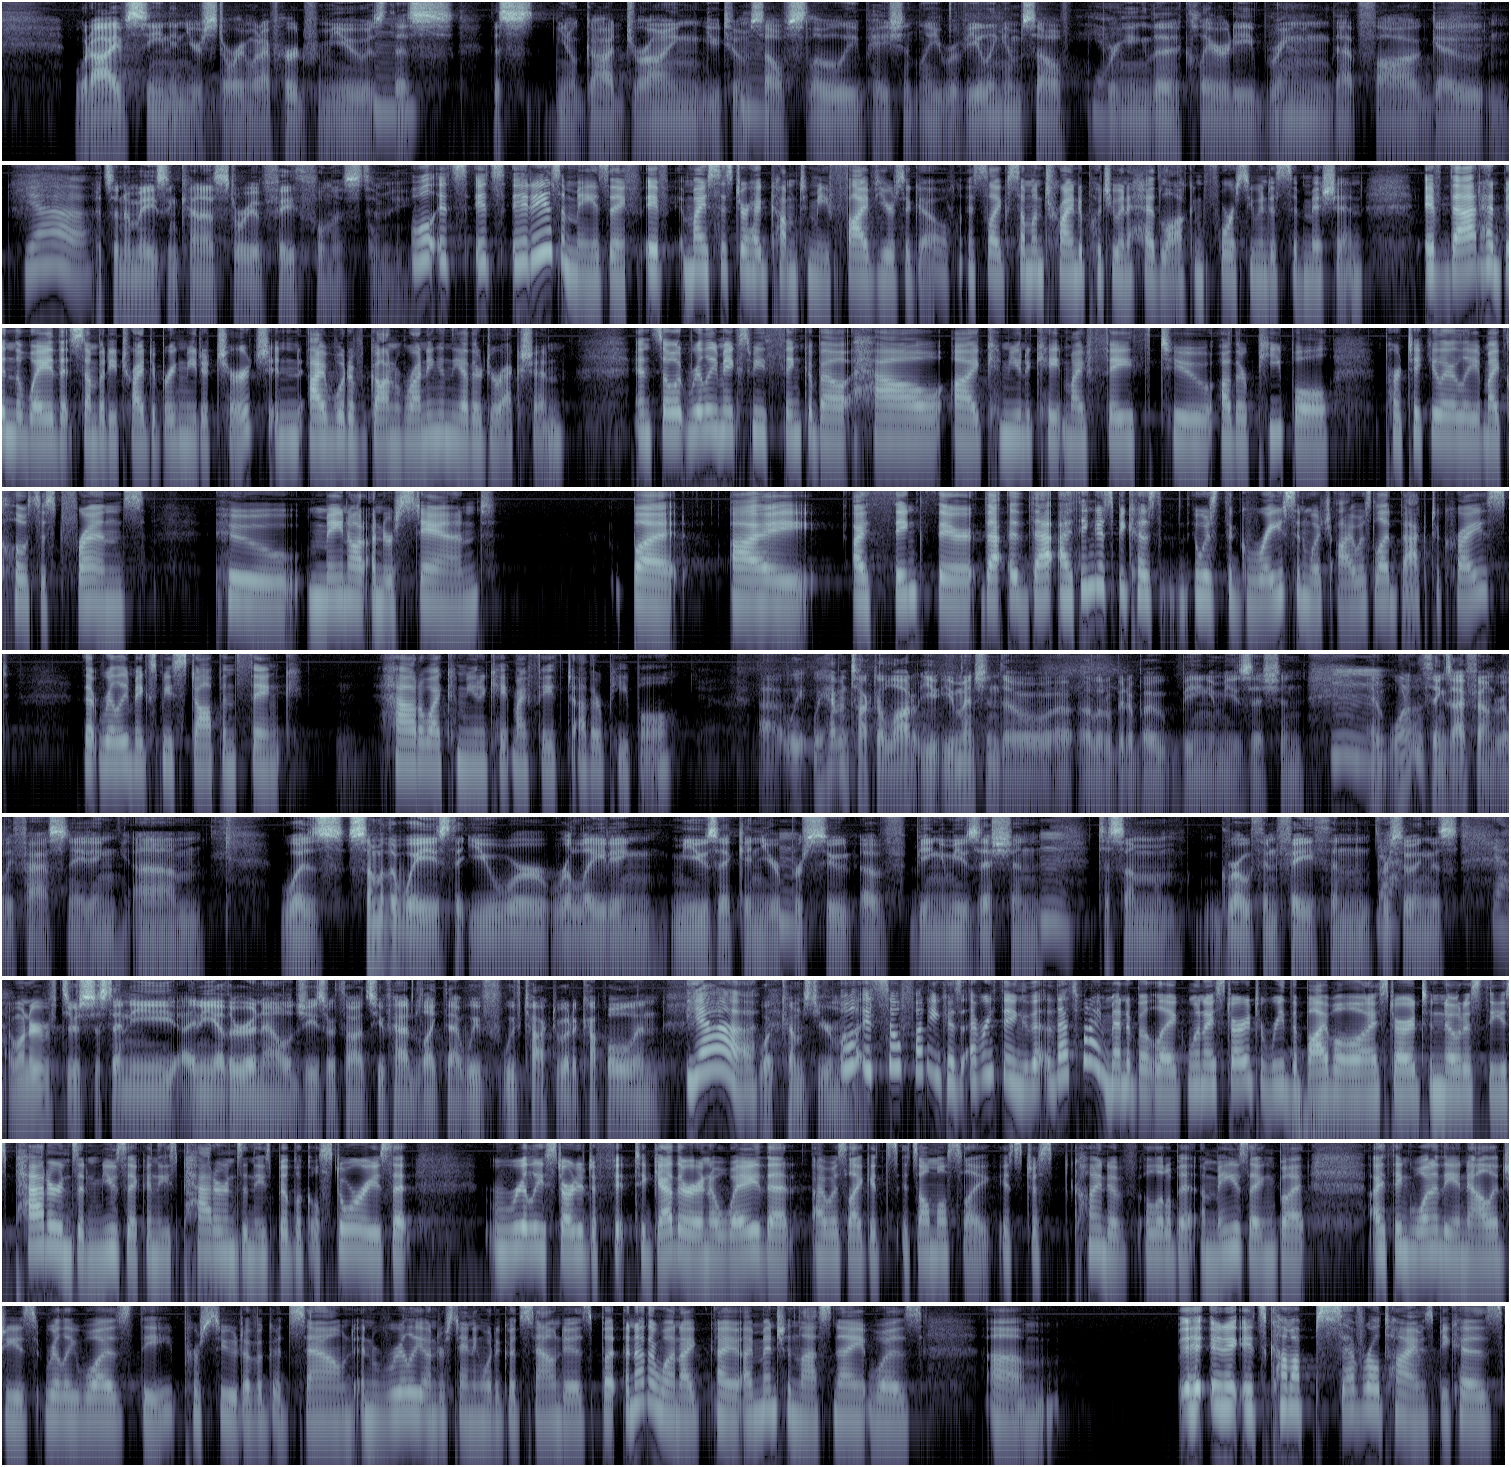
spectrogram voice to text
what I've seen in your story and what I've heard from you is mm-hmm. this this you know God drawing you to mm. Himself slowly, patiently, revealing Himself, Yeah. bringing the clarity, bringing that fog out, and yeah. it's an amazing kind of story of faithfulness to me. Well, it's it's it is amazing. If my sister had come to me 5 years ago, it's like someone trying to put you in a headlock and force you into submission. If that had been the way that somebody tried to bring me to church, and I would have gone running in the other direction. And so it really makes me think about how I communicate my faith to other people, particularly my closest friends who may not understand but I I think there that that I think it's because it was the grace in which I was led back to Christ that really makes me stop and think, how do I communicate my faith to other people? Uh, we, we haven't talked a lot. You, you mentioned though a, a little bit about being a musician, and one of the things I found really fascinating um, was some of the ways that you were relating music and your mm. pursuit of being a musician mm. to some growth in faith and pursuing this. Yeah. I wonder if there's just any any other analogies or thoughts you've had like that. We've we've talked about a couple, and Yeah. what comes to your mind? Well, it's so funny because everything th- that's what I meant about like when I started to read the Bible and I started to notice these patterns in music and these patterns in these biblical stories that really started to fit together in a way that I was like it's it's almost like it's just kind of a little bit amazing. But I think one of the analogies really was the pursuit of a good sound and really understanding what a good sound is. But another one I I, I mentioned last night was um, and it- it's come up several times because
